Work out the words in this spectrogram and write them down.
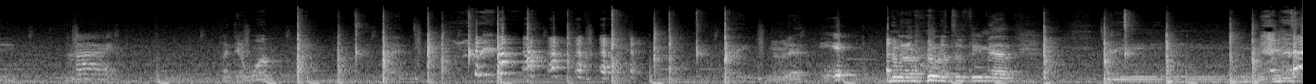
mean, Alright. like that one. Like, hey, remember that? Yeah. Remember the, remember the two females? Mm-hmm.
